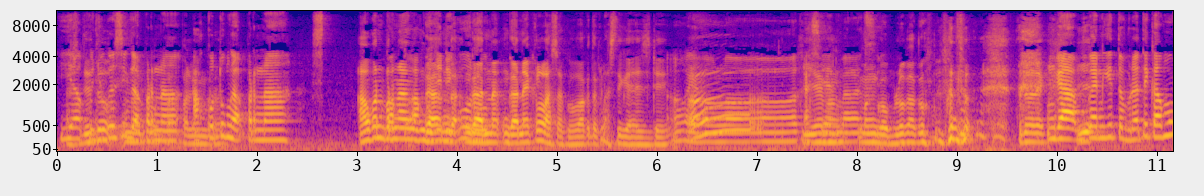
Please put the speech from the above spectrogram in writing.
Iya, aku juga sih nggak pernah. Aku berat. tuh nggak pernah. Aku kan pernah nggak nggak nggak nggak naik kelas aku waktu kelas 3 SD. Oh ya Allah, iya kasihan banget. emang sih. goblok aku. Enggak, Iya. bukan gitu. Berarti kamu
